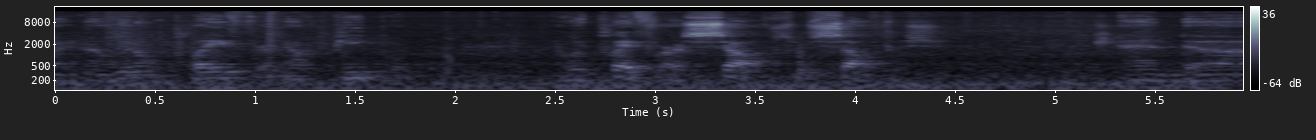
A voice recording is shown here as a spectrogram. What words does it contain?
right now. We don't play for enough people. And we play for ourselves. We're selfish. And, uh,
